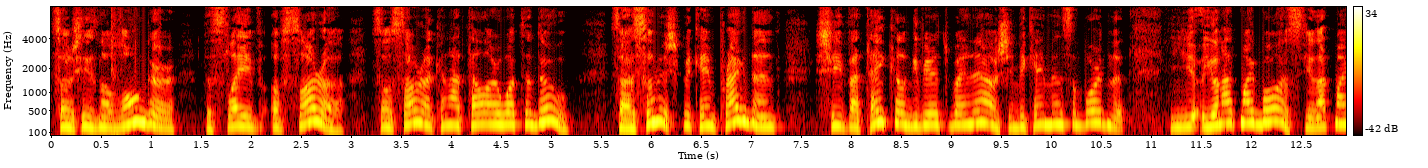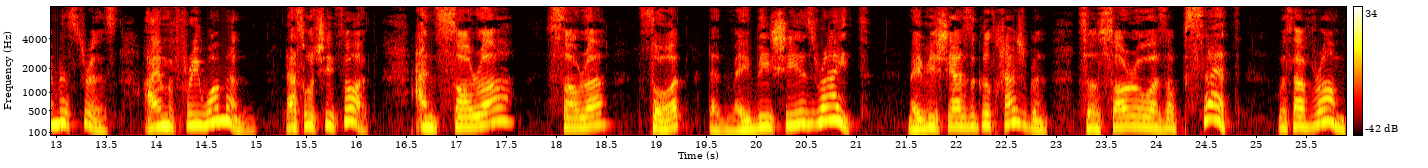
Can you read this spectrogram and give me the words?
So she's no longer the slave of Sarah. So Sarah cannot tell her what to do. So as soon as she became pregnant, she vatekel gevirt by now. She became insubordinate. You, you're not my boss. You're not my mistress. I am a free woman. That's what she thought. And Sarah, Sarah thought that maybe she is right. Maybe she has a good husband. So Sarah was upset with Avram.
